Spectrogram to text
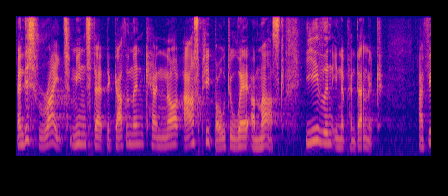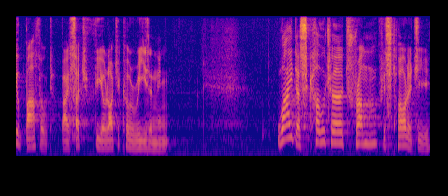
and this right means that the government cannot ask people to wear a mask, even in a pandemic. I feel baffled by such theological reasoning. Why does culture trump Christology,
